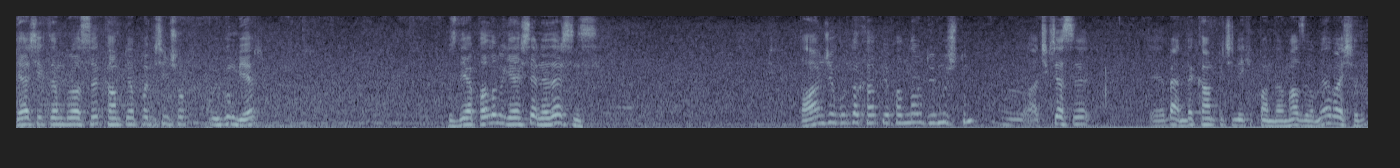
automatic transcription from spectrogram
Gerçekten burası kamp yapmak için çok uygun bir yer. Biz de yapalım mı gençler ne dersiniz? Daha önce burada kamp yapanları duymuştum. Ee, açıkçası e, ben de kamp için ekipmanlarımı hazırlamaya başladım.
